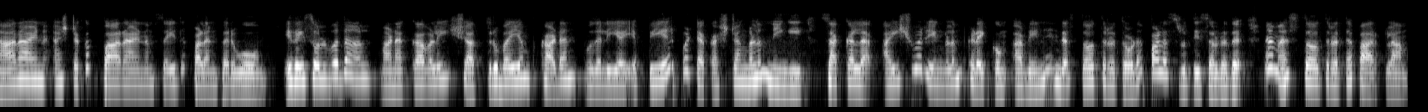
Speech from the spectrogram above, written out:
நாராயண அஷ்டக பாராயணம் செய்து பலன் பெறுவோம். இதை சொல்வதால் மனக்கவலை சத்ருபயம் கடன் முதலிய எப்பேற்பட்ட கஷ்டங்களும் நீங்கி சகல ஐஸ்வர்யங்களும் கிடைக்கும் அப்படின்னு இந்த ஸ்தோத்திரத்தோட பல ஸ்ருதி சொல்றது. நம்ம ஸ்தோத்திரத்தை பார்க்கலாம்.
